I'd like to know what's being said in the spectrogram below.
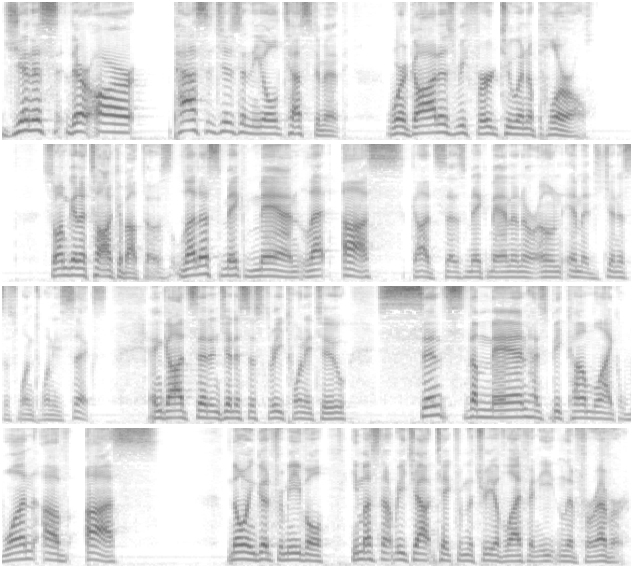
Genesis, there are passages in the Old Testament where God is referred to in a plural. So I'm going to talk about those. Let us make man, let us, God says, make man in our own image, Genesis 1:26. And God said in Genesis 3:22, since the man has become like one of us, knowing good from evil, he must not reach out, take from the tree of life and eat and live forever.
